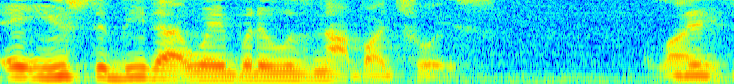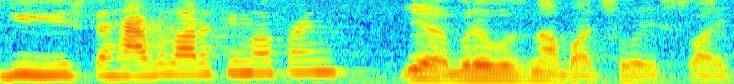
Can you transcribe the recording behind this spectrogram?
It used to be that way, but it was not by choice. Like, you used to have a lot of female friends? yeah, but it was not by choice. Like,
